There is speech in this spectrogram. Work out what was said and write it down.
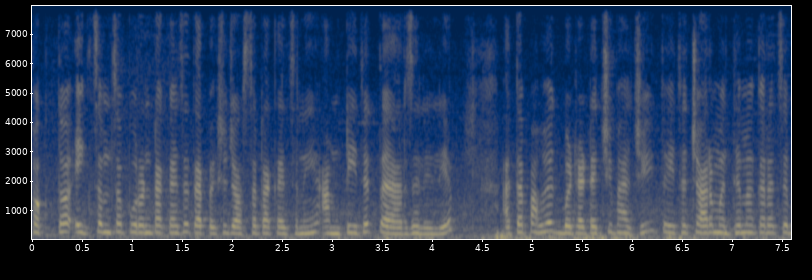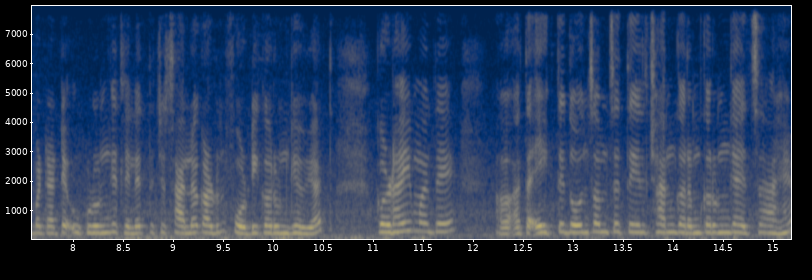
फक्त एक चमचा पुरण टाकायचं त्यापेक्षा जास्त टाकायचं नाही आमटी इथे तयार झालेली आहे. आता पाहूयात बटाट्याची भाजी. तर इथं चार मध्यम आकाराचे बटाटे उकडून घेतलेले आहेत. त्याची सालं काढून फोडी करून घेऊयात. कढईमध्ये आता एक ते दोन चमचे तेल छान गरम करून घ्यायचं आहे.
